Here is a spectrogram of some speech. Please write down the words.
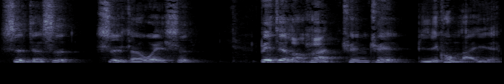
是则是，是则未是，被这老汉圈却鼻孔来也。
